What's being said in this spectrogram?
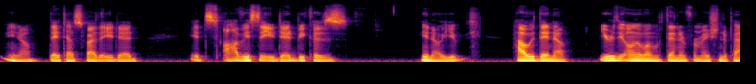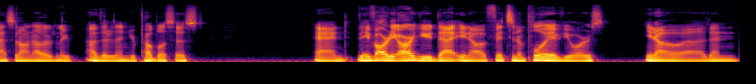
you know, they testify that you did. It's obvious that you did because, you know, you. How would they know? You're the only one with that information to pass it on, other than other than your publicist. And they've already argued that you know if it's an employee of yours, you know, uh, then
